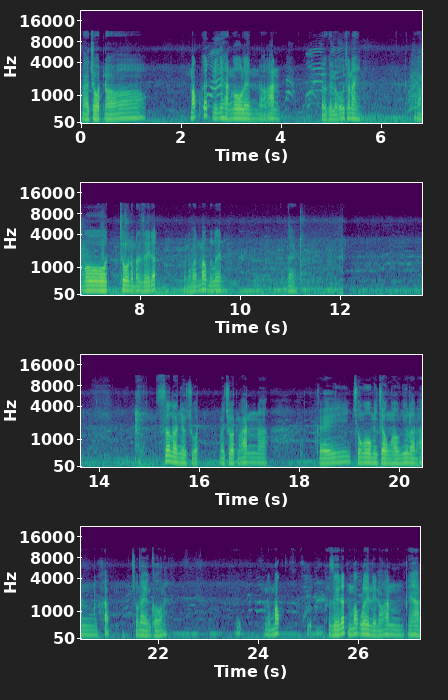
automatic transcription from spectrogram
Mà chuột nó móc hết những cái hạt ngô lên, nó ăn ở cái lỗ chỗ này. Ngô chôn ở bên dưới đất, nó vẫn móc được lên. Đây. Rất là nhiều chuột, mà chuột nó ăn ờ, cái chỗ ngô mình trồng hầu như là nó ăn khắp chỗ này có này. Nó móc dưới đất móc lên để nó ăn cái hạt.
